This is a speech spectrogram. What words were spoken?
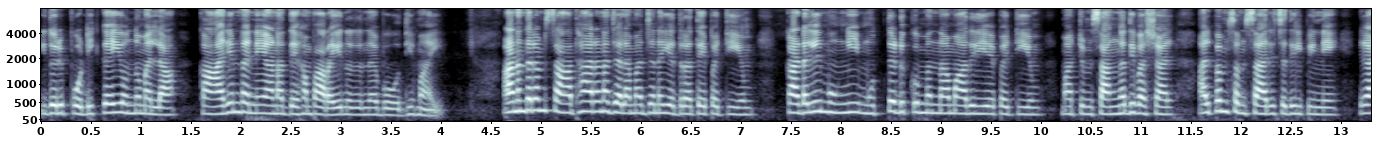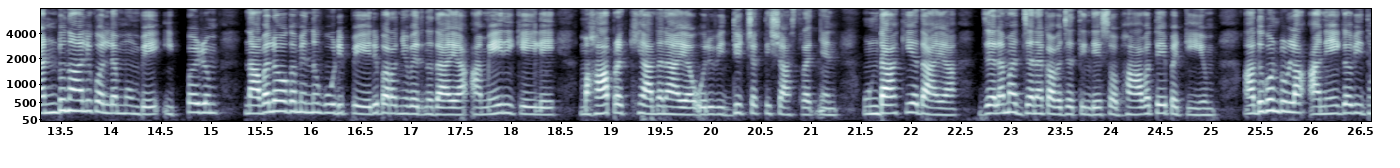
ഇതൊരു പൊടിക്കൈ ഒന്നുമല്ല കാര്യം തന്നെയാണ് അദ്ദേഹം പറയുന്നതെന്ന് ബോധ്യമായി. അനന്തരം സാധാരണ ജലമജ്ജന യന്ത്രത്തെപ്പറ്റിയും കടലിൽ മുങ്ങി മുത്തെടുക്കുമെന്ന മാതിരിയെപ്പറ്റിയും മറ്റും സംഗതി വശാൽ അല്പം സംസാരിച്ചതിൽ പിന്നെ രണ്ടു നാല് കൊല്ലം മുമ്പേ ഇപ്പോഴും നവലോകമെന്നുകൂടി പേര് പറഞ്ഞു വരുന്നതായ അമേരിക്കയിലെ മഹാപ്രഖ്യാതനായ ഒരു വിദ്യുച്ഛക്തി ശാസ്ത്രജ്ഞൻ ഉണ്ടാക്കിയതായ ജലമജ്ജന കവചത്തിന്റെ സ്വഭാവത്തെപ്പറ്റിയും അതുകൊണ്ടുള്ള അനേകവിധ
